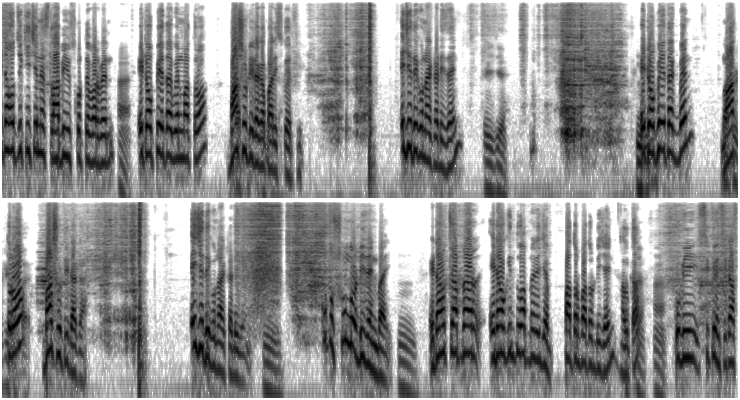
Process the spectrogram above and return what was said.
এটা হচ্ছে কিচেনে স্ল্যাব ইউজ করতে পারবেন। হ্যাঁ। এটাও পেয়ে থাকবেন মাত্র বাষট্টি টাকা পার স্কোয়ার ফিট এই যে দেখুন একটা ডিজাইন এই যে। এটাও পেয়ে থাকবেন মাত্র বাষট্টি টাকা। এই যে দেখুন একটা ডিজাইন কত সুন্দর ডিজাইন ভাই। এটা হচ্ছে আপনার এটাও কিন্তু আপনার এই যে পাথর পাথর ডিজাইন হালকা। আচ্ছা, হ্যাঁ। খুবই সিকোয়েন্সি কাজ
